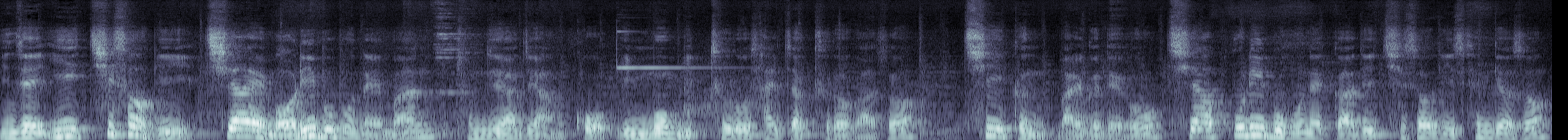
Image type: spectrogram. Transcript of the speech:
이제 이 치석이 치아의 머리 부분에만 존재하지 않고 잇몸 밑으로 살짝 들어가서 치근 말 그대로 치아 뿌리 부분에까지 치석이 생겨서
